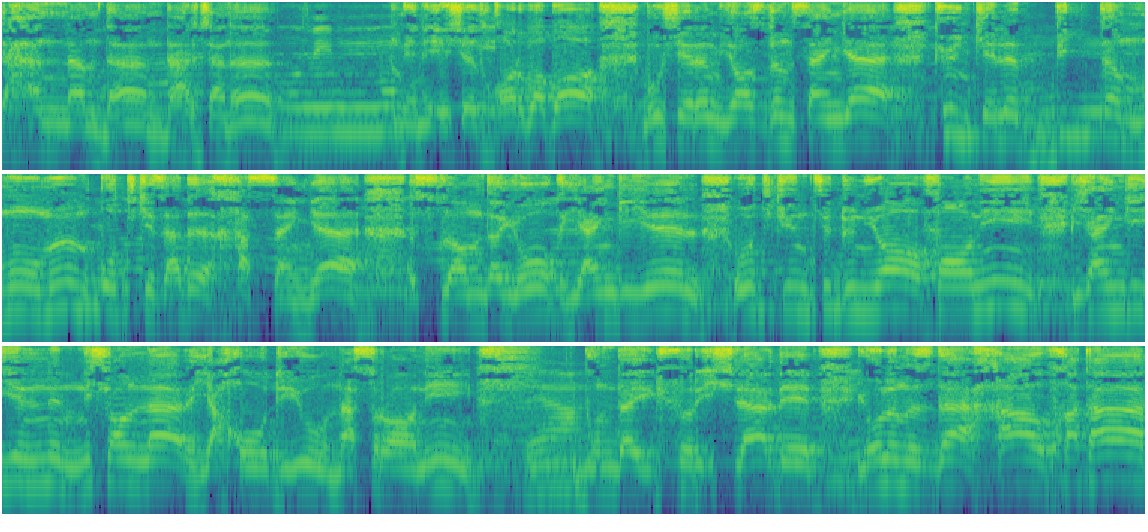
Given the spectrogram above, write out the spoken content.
jahannamdan darchani. Meni eshit qorbobo bu she'rim yozdim sanga. Kun kelib bitta mo'min o'tkazadi hassanga. Islomda yo'q yangi yil o'tkinchi dunyo foniy yangi yilni nishonlar yahudiyu nasroniy. Bunday kufr ishlar deb yo'limizda xavf xatar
